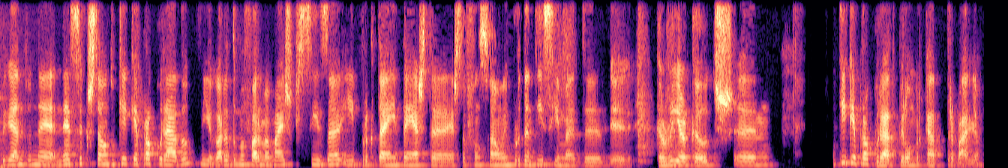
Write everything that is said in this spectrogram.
pegando nessa questão do que é que é procurado, e agora de uma forma mais precisa, e porque tem, tem esta, esta função importantíssima de, de career coach, um, o que é que é procurado pelo mercado de trabalho?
